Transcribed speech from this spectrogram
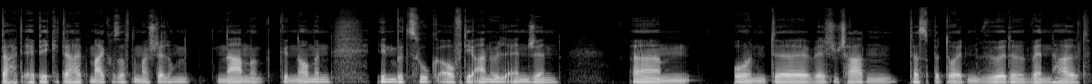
da hat Epic, da hat Microsoft nochmal Stellungnahme genommen in Bezug auf die Unreal Engine ähm, und äh, welchen Schaden das bedeuten würde, wenn halt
